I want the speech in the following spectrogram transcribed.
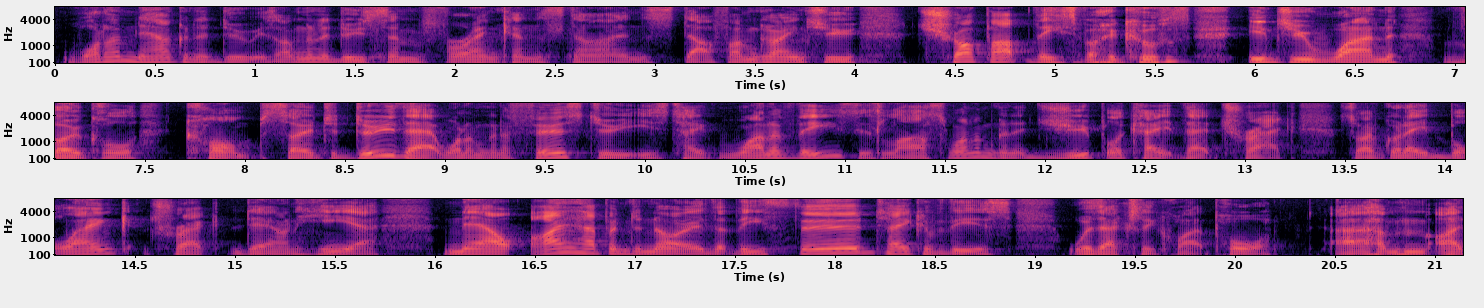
what I'm now going to do is I'm going to do some Frankenstein stuff. I'm going to chop up these vocals into one vocal comp. So to do that, what I'm going to first do is take one of these, this last one, I'm going to duplicate that track. So I've got a blank track down here. Now, I happen to know that the third take of this was actually quite poor. Um, I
